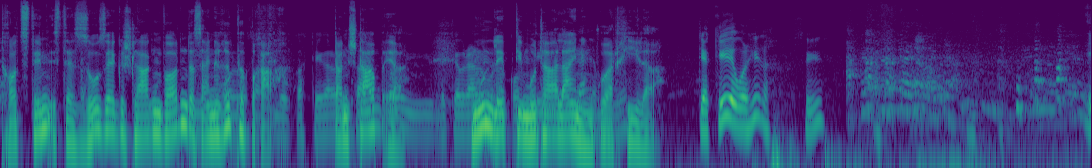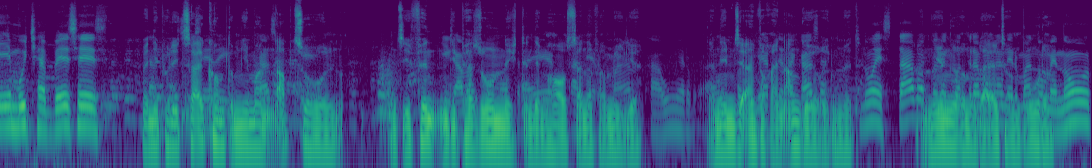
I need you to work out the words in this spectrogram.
Trotzdem ist er so sehr geschlagen worden, dass eine Rippe brach. Dann starb er. Nun lebt die Mutter allein in Guarchila. Eh, Wenn die Polizei kommt, um jemanden abzuholen und sie finden die Person nicht in dem Haus seiner Familie, dann nehmen sie einfach einen Angehörigen mit, einen jüngeren oder älteren Bruder.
